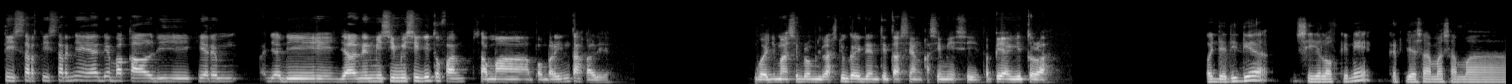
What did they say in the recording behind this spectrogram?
teaser-teasernya ya. Dia bakal dikirim. Jadi jalanin misi-misi gitu Van. Sama pemerintah kali ya. Gue masih belum jelas juga identitas yang kasih misi. Tapi ya gitulah. oh jadi dia si Loki ini kerja sama sama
